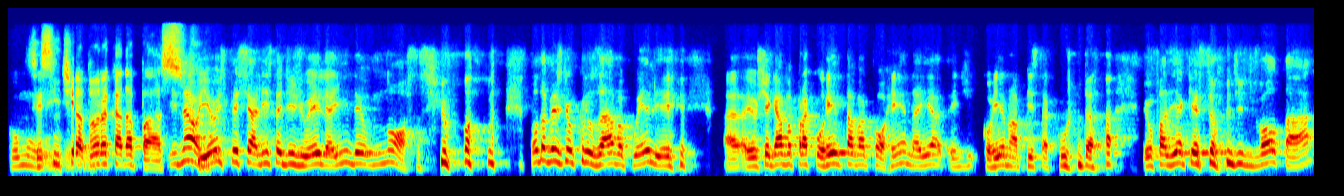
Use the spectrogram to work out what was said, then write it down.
Como Você sentia dor a cada passo. E não, e eu, especialista de joelho ainda, eu, nossa senhora, toda vez que eu cruzava com ele, eu chegava para correr, ele estava correndo, aí a gente corria numa pista curta, eu fazia questão de voltar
